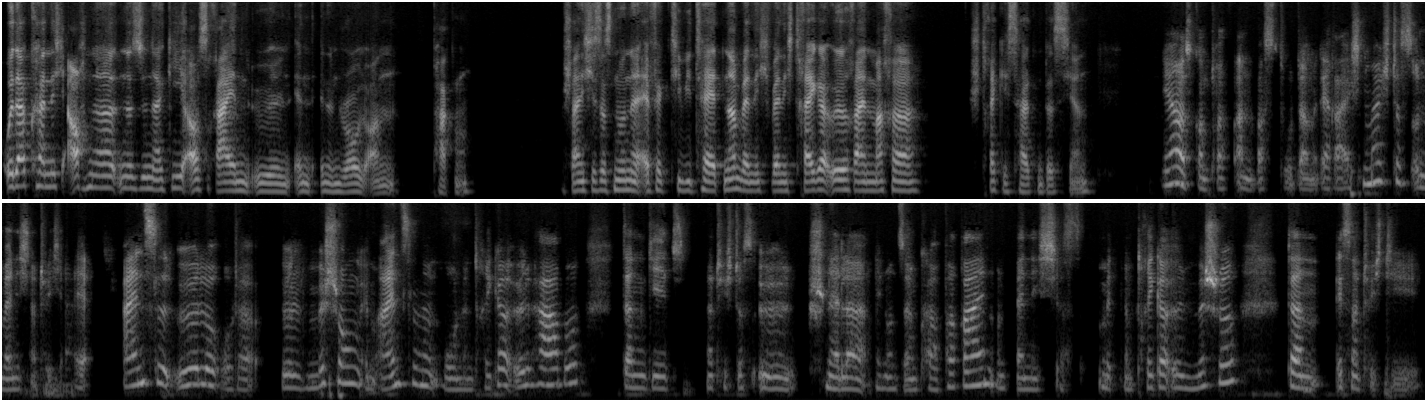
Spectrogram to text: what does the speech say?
Oder könnte ich auch eine, eine Synergie aus reinen Ölen in, in einen Roll-on packen? Wahrscheinlich ist das nur eine Effektivität, ne? Wenn ich, wenn ich Trägeröl reinmache, strecke ich es halt ein bisschen. Ja, es kommt darauf an, was du damit erreichen möchtest. Und wenn ich natürlich Einzelöle oder Ölmischung im Einzelnen ohne Triggeröl habe, dann geht natürlich das Öl schneller in unseren Körper rein. Und wenn ich es mit einem Triggeröl mische, dann ist natürlich die,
